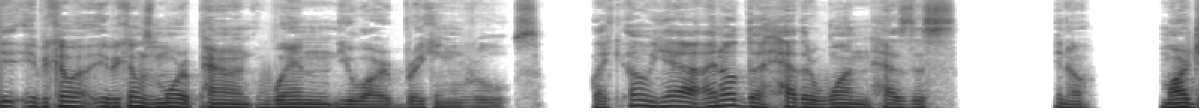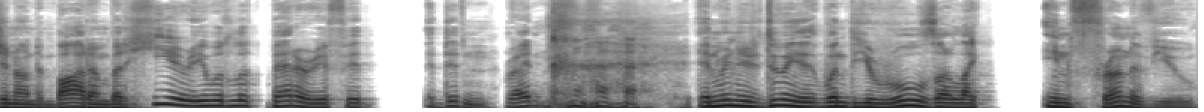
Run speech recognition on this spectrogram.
it, it become it becomes more apparent when you are breaking rules. Like, oh yeah, I know the heather one has this, you know, margin on the bottom, but here it would look better if it it didn't, right? and when you're doing it, when the rules are like in front of you,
